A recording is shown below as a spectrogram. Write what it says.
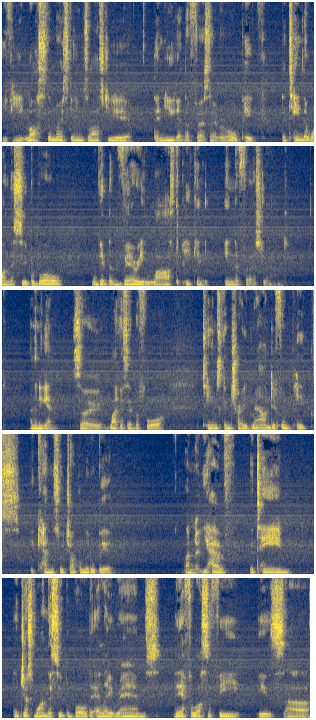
if you lost the most games last year, then you get the first overall pick. The team that won the Super Bowl will get the very last pick in in the first round. And then again, so, like I said before, teams can trade around different picks. It can switch up a little bit. I don't know. You have the team that just won the Super Bowl, the LA Rams. Their philosophy is uh,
